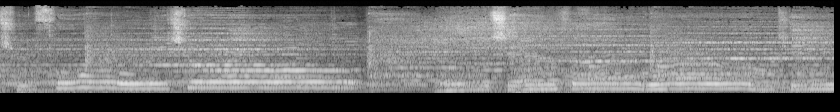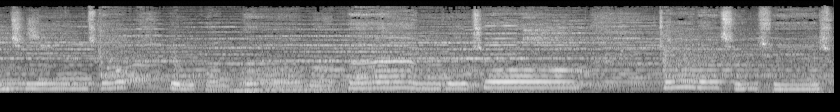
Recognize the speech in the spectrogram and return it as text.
去复离秋。无千帆过，天尽头，流光脉脉盼归舟。舟断情却长，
